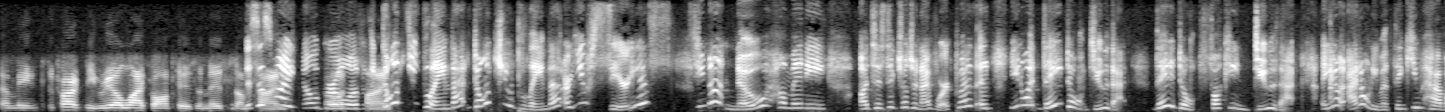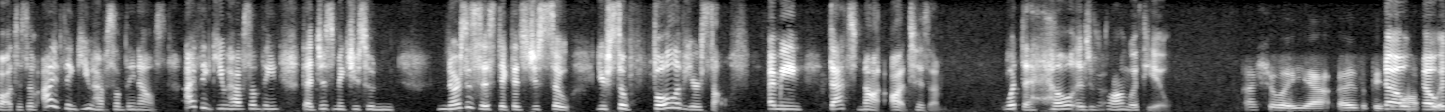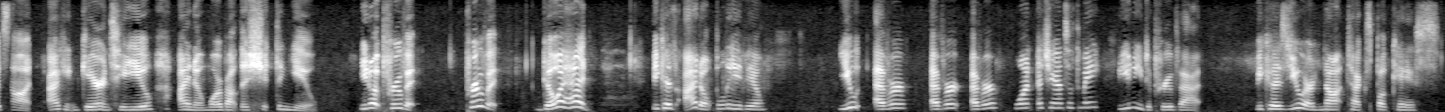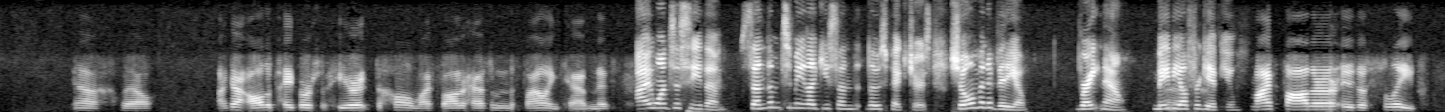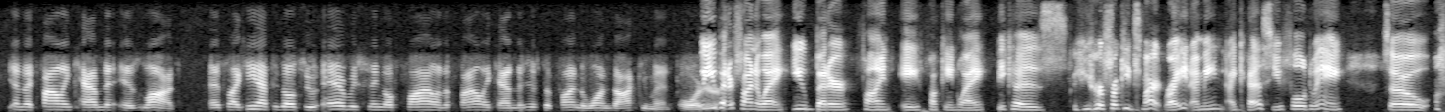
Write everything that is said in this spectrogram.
I mean, as far as the real life autism is, sometimes. this is why no oh, girl it's over. fine. Don't you blame that? Don't you blame that? Are you serious? Do you not know how many autistic children I've worked with? And you know what? They don't do that. They don't fucking do that. And you know what? I don't even think you have autism. I think you have something else. I think you have something that just makes you so narcissistic. That's just so you're so full of yourself. I mean, that's not autism. What the hell is wrong with you? Actually, yeah, that is a piece No, of no, it's not. I can guarantee you, I know more about this shit than you. You know what? Prove it. Prove it. Go ahead. Because I don't believe you. You ever, ever, ever want a chance with me? You need to prove that. Because you are not textbook case. Yeah, well, I got all the papers here at the home. My father has them in the filing cabinet. I want to see them. Send them to me like you send those pictures. Show them in a video. Right now. Maybe I'll forgive you. My father is asleep, and the filing cabinet is locked. And It's like he had to go through every single file in the filing cabinet just to find the one document order. Well, you better find a way. You better find a fucking way. Because you're fucking smart, right? I mean, I guess you fooled me. So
